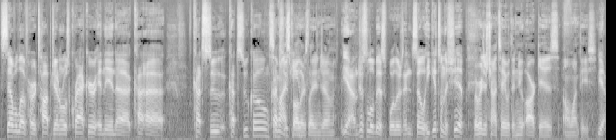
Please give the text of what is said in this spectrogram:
several of her top generals, Cracker, and then uh, uh, Katsu, Katsuko. Semi spoilers, ladies and gentlemen. Yeah, just a little bit of spoilers. And so he gets on the ship. But we're just trying to tell you what the new arc is on One Piece. Yeah,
